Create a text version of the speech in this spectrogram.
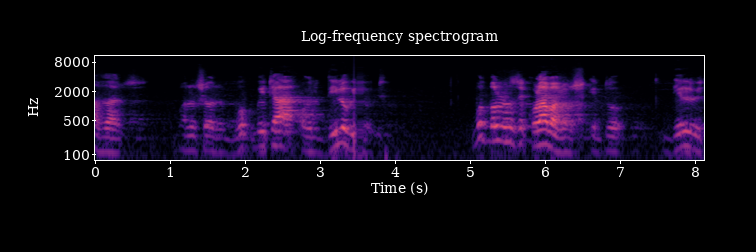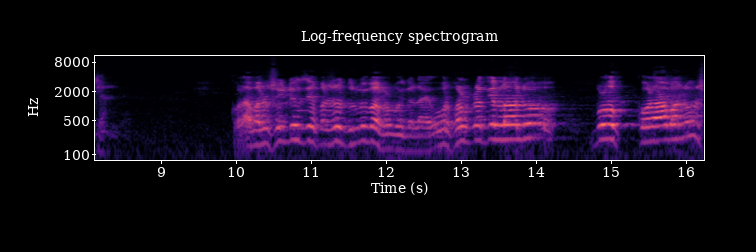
আপনার মানুষের বুক বিটা ওই দিল বিটা বহুত মানুষ হচ্ছে কড়া মানুষ কিন্তু দিল বিটা কড়া মানুষ হইলেও যে মানুষের দুর্ব্যবহার করব না ওর ফল করে দিয়ে হলো বড় কড়া মানুষ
